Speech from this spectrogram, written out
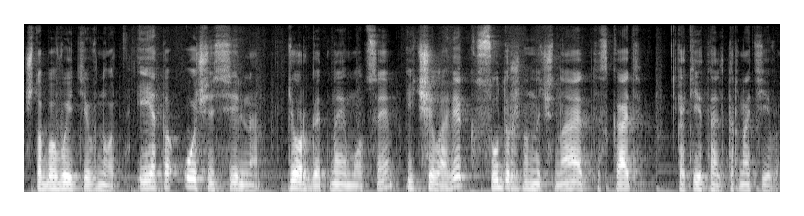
чтобы выйти в ноль. И это очень сильно дергает на эмоции, и человек судорожно начинает искать какие-то альтернативы.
